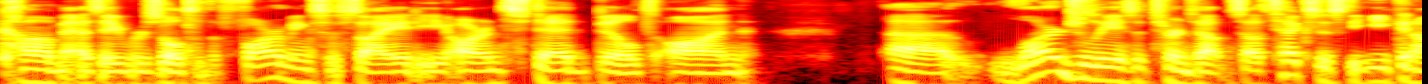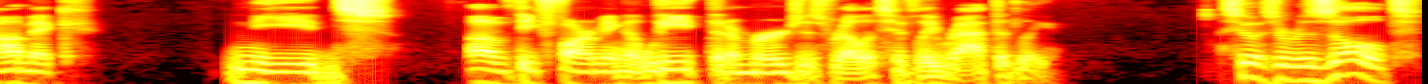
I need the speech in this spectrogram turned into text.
come as a result of the farming society are instead built on, uh, largely, as it turns out in South Texas, the economic needs of the farming elite that emerges relatively rapidly. So as a result,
